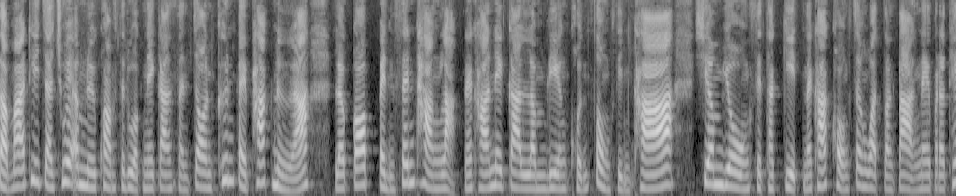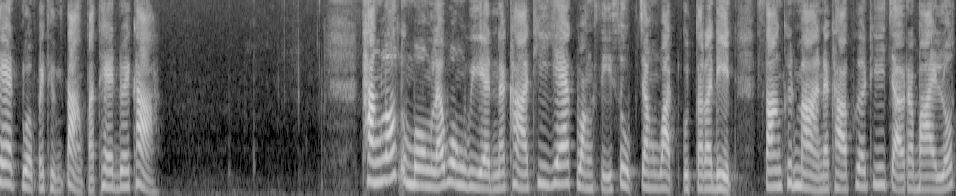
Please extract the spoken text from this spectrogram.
สามารถที่จะช่วยอำนวยความสะดวกในการสัญจรขึ้นไปภาคเหนือ แล้วก็เป็นเส้นทางหลักนะคะ ในการลำเลียงขนส่งสินค้า เชื่อมโยงเศรษฐกิจนะคะของจังหวัดต่างๆ ในประเทศรวมไปถึงต่างประเทศด้วยค่ะ ทางลอดอุโมงค์และวงเวียนนะคะที่แยกวังสีสูบจังหวัดอุตรดิตถ์สร้างขึ้นมานะคะ เพื่อที่จะระบายรถ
